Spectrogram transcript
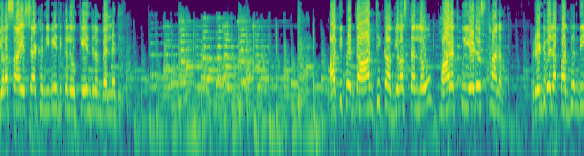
వ్యవసాయ శాఖ నివేదికలో కేంద్రం వెల్లడి. అతిపెద్ద ఆర్థిక వ్యవస్థల్లో భారత్కు ఏడో స్థానం. రెండు వేల పద్దెనిమిది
